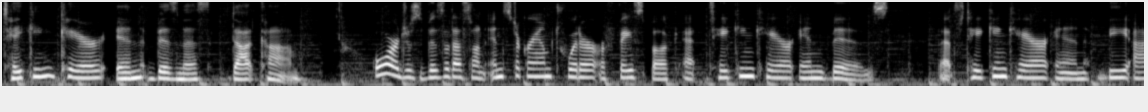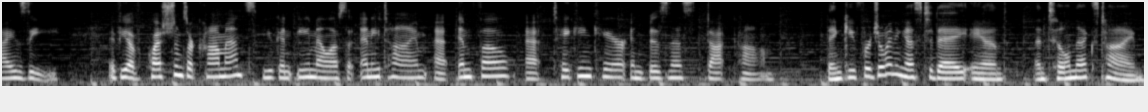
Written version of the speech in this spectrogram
takingcareinbusiness.com. Or just visit us on Instagram, Twitter, or Facebook at Taking Care in Biz. That's Taking Care in B I Z. If you have questions or comments, you can email us at any time at info at takingcareinbusiness.com. Thank you for joining us today, and until next time,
